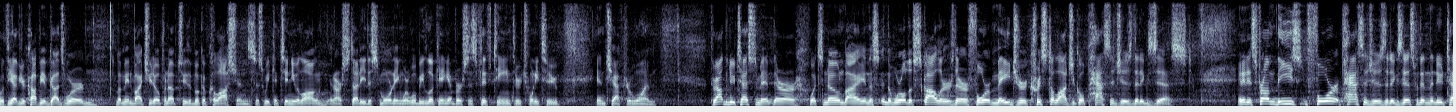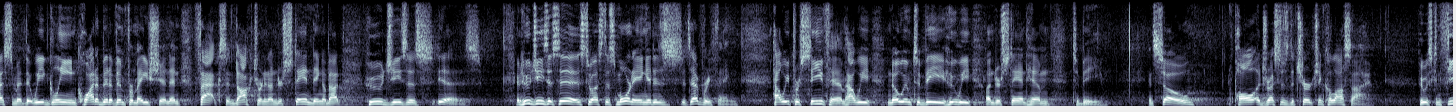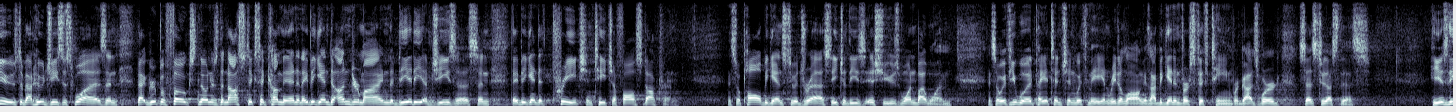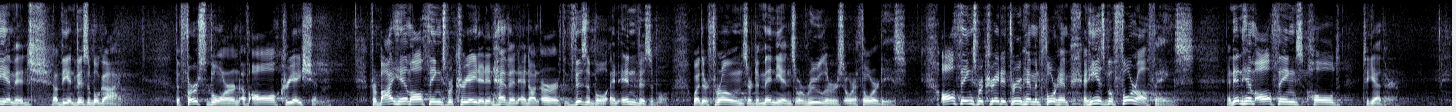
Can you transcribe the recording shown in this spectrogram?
Well, if you have your copy of God's Word, let me invite you to open up to the book of Colossians as we continue along in our study this morning, where we'll be looking at verses 15 through 22 in chapter 1. Throughout the New Testament, there are what's known by, in, in the world of scholars, there are four major Christological passages that exist. And it is from these four passages that exist within the New Testament that we glean quite a bit of information and facts and doctrine and understanding about who Jesus is. And who Jesus is to us this morning, it is it's everything. How we perceive him, how we know him to be, who we understand him to be. And so, Paul addresses the church in Colossae who was confused about who Jesus was. And that group of folks, known as the Gnostics, had come in and they began to undermine the deity of Jesus and they began to preach and teach a false doctrine. And so Paul begins to address each of these issues one by one. And so, if you would, pay attention with me and read along as I begin in verse 15, where God's word says to us this He is the image of the invisible God, the firstborn of all creation. For by him all things were created in heaven and on earth, visible and invisible, whether thrones or dominions or rulers or authorities. All things were created through him and for him, and he is before all things, and in him all things hold together.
